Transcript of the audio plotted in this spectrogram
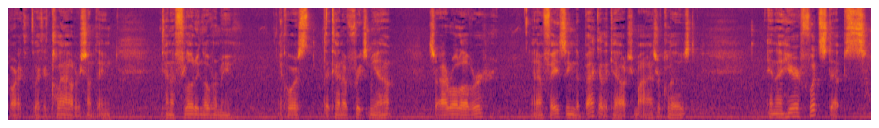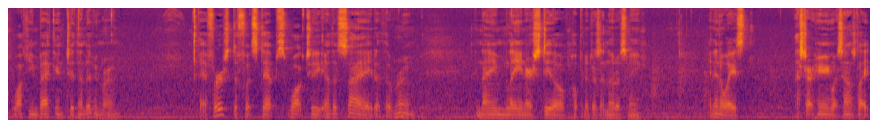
or like, like a cloud or something kind of floating over me. Of course, that kind of freaks me out. So I roll over and I'm facing the back of the couch. My eyes are closed. And I hear footsteps walking back into the living room. At first, the footsteps walk to the other side of the room. And I'm laying there still, hoping it doesn't notice me. And, anyways, I start hearing what sounds like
